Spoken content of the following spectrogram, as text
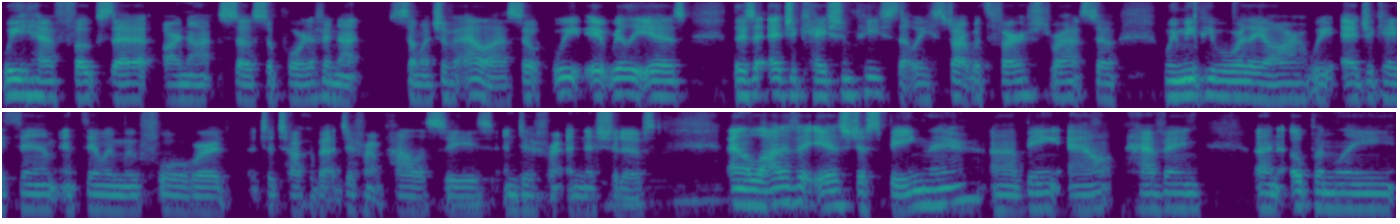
we have folks that are not so supportive and not so much of allies. So we it really is. There's an education piece that we start with first, right? So we meet people where they are, we educate them, and then we move forward to talk about different policies and different initiatives. And a lot of it is just being there, uh, being out, having an openly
